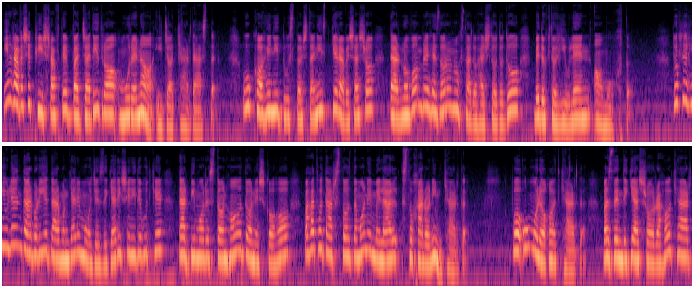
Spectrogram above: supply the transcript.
این روش پیشرفته و جدید را مورنا ایجاد کرده است. او کاهنی دوست داشتنی است که روشش را در نوامبر 1982 به دکتر هیولن آموخت. دکتر هیولن درباره درمانگر معجزهگری شنیده بود که در بیمارستانها، دانشگاهها و حتی در سازمان ملل سخنرانی می کرد. با او ملاقات کرد و زندگیش را رها کرد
